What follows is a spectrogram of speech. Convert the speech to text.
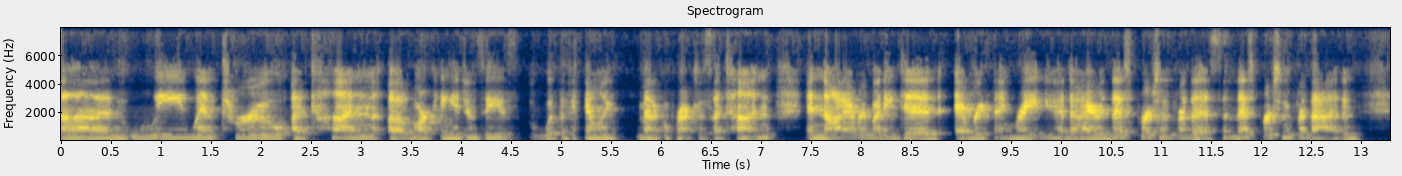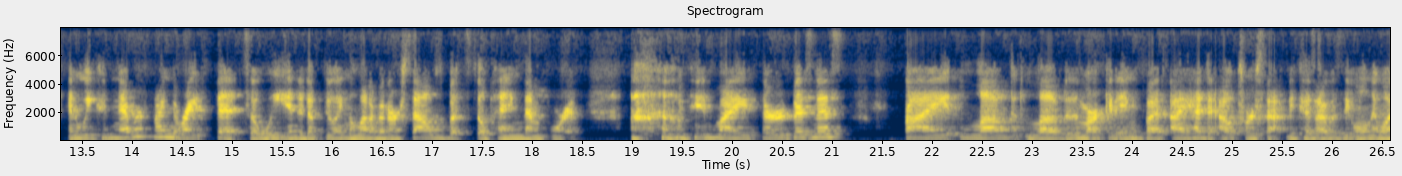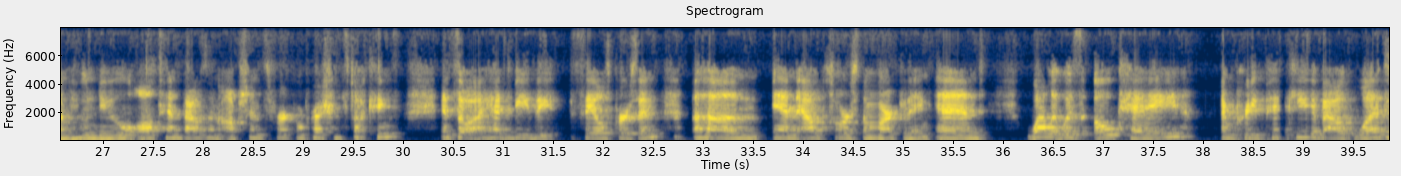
um, we went through a ton of marketing agencies with the family medical practice, a ton. And not everybody did everything, right? You had to hire this person for this and this person for that. And and we could never find the right fit. So we ended up doing a lot of it ourselves, but still paying them for it. In my third business, I loved, loved the marketing, but I had to outsource that because I was the only one who knew all 10,000 options for compression stockings. And so I had to be the salesperson um, and outsource the marketing. And while it was okay, I'm pretty picky about what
